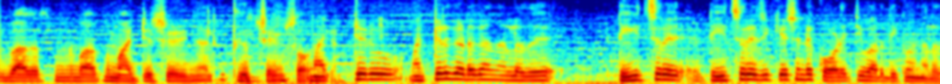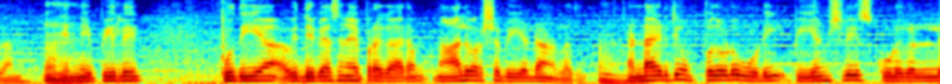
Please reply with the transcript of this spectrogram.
വിഭാഗത്തിൽ നിന്ന് ഭാഗത്ത് മാറ്റി വെച്ച് കഴിഞ്ഞാൽ തീർച്ചയായും സ്വാഗതം. മറ്റൊരു മറ്റൊരു ഘടകം എന്നുള്ളത് ടീച്ചർ ടീച്ചർ എഡ്യൂക്കേഷന്റെ ക്വാളിറ്റി വർദ്ധിക്കും എന്നുള്ളതാണ്. എൻ ഇ പിയിൽ പുതിയ വിദ്യാഭ്യാസ നയപ്രകാരം നാല് വർഷ ബി എഡാണുള്ളത് രണ്ടായിരത്തി മുപ്പതോടുകൂടി പി എം ശ്രീ സ്കൂളുകളിൽ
